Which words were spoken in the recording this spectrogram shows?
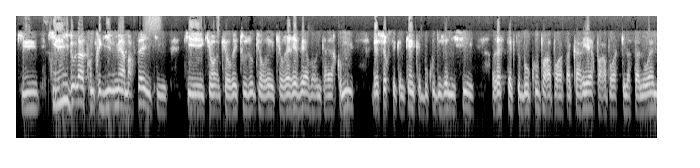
qui, qui l'idolâtrent entre guillemets à Marseille, qui, qui, qui, auraient toujours, qui auraient, qui auraient rêvé d'avoir une carrière comme lui. Bien sûr, c'est quelqu'un que beaucoup de jeunes ici respectent beaucoup par rapport à sa carrière, par rapport à ce qu'il a fait à l'OM.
